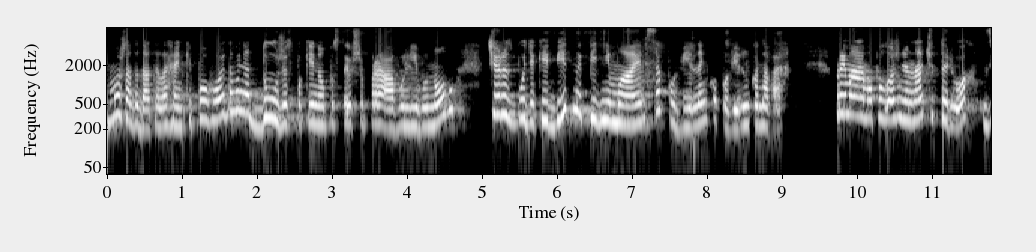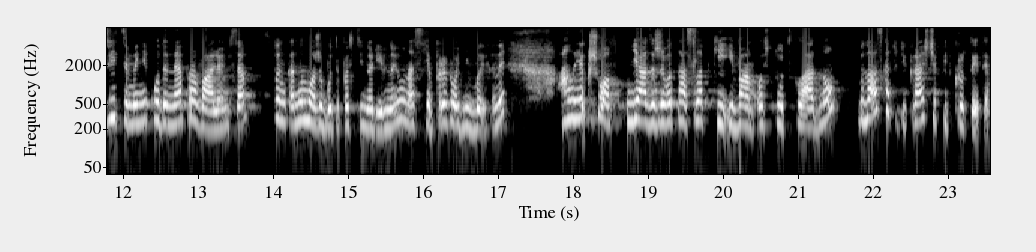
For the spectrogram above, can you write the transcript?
Можна додати легеньке погойдування, дуже спокійно опустивши праву ліву ногу. Через будь-який бік ми піднімаємося повільненько, повільненько наверх. Приймаємо положення на чотирьох, звідси ми нікуди не провалюємося. Спинка не може бути постійно рівною, у нас є природні вигини. Але якщо м'язи живота слабкі і вам ось тут складно, будь ласка, тоді краще підкрутити.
